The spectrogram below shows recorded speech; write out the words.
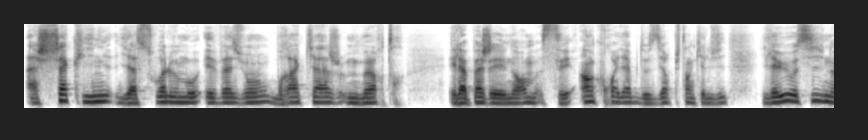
À chaque ligne, il y a soit le mot évasion, braquage, meurtre. Et la page est énorme. C'est incroyable de se dire, putain, quelle vie. Il a eu aussi une,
